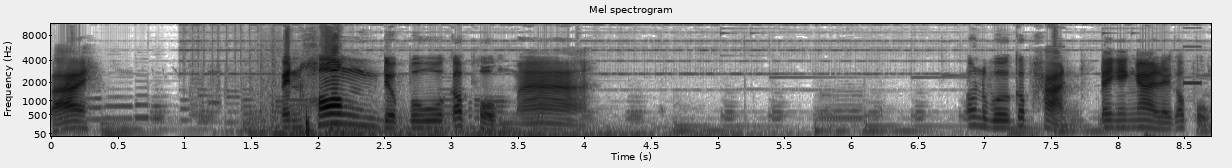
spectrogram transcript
ไป เป็นห้องเดอะบูครับผม อ่า องเดอะบูก็ผ่านได้ง่าย ๆ เลยครับผม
